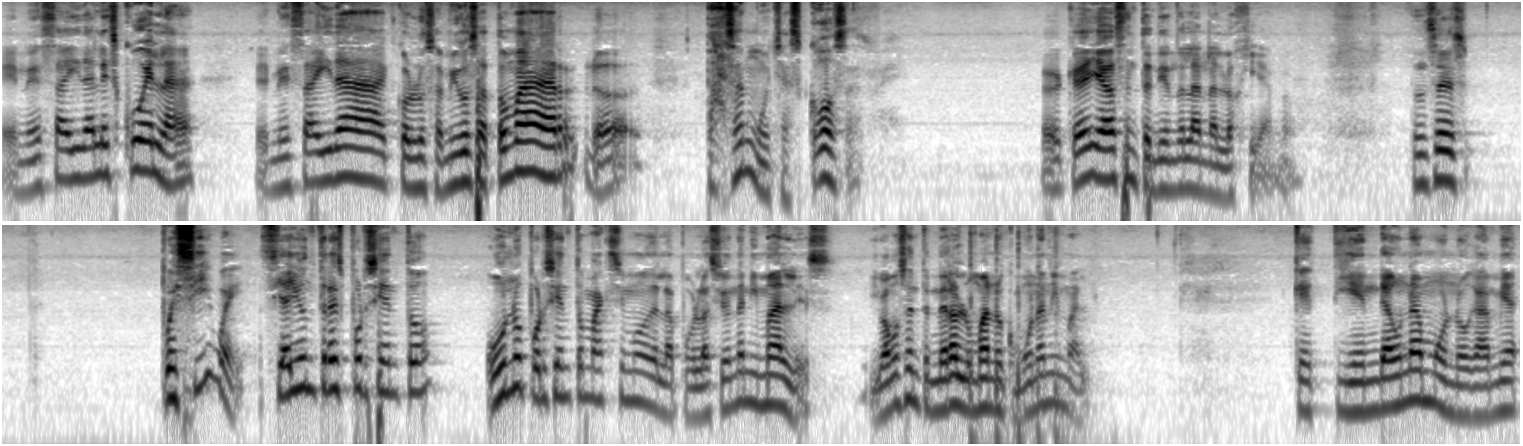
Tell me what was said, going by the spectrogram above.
en esa ida a la escuela, en esa ida con los amigos a tomar, ¿no? pasan muchas cosas. ¿Ok? Ya vas entendiendo la analogía, ¿no? Entonces, pues sí, güey. Si hay un 3%, 1% máximo de la población de animales, y vamos a entender al humano como un animal, que tiende a una monogamia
